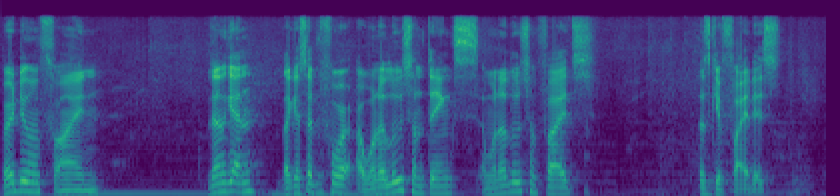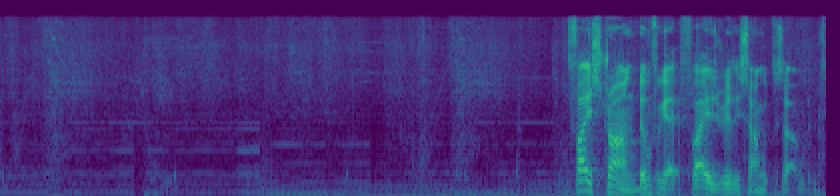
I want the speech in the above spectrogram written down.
We're doing fine. But then again, like I said before, I want to lose some things. I want to lose some fights. Let's get fighters. Vi is strong. Don't forget, Vi is really strong with this augment.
